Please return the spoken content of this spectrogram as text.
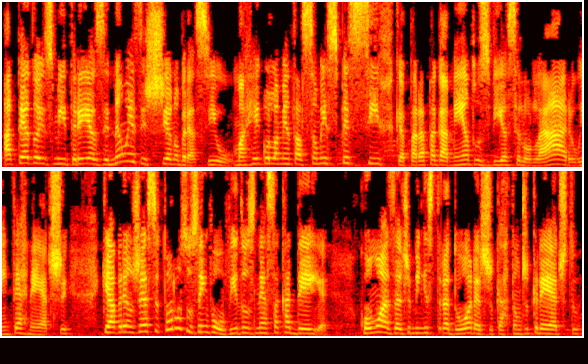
Até 2013, não existia no Brasil uma regulamentação específica para pagamentos via celular ou internet que abrangesse todos os envolvidos nessa cadeia, como as administradoras de cartão de crédito,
